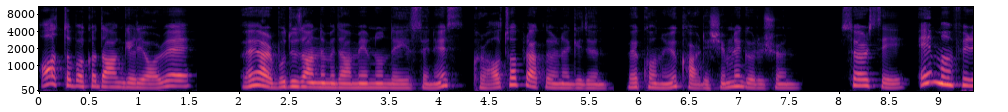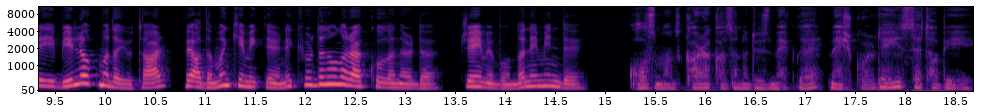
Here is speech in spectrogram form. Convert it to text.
Alt tabakadan geliyor ve eğer bu düzenlemeden memnun değilseniz kral topraklarına gidin ve konuyu kardeşimle görüşün. Cersei, Aemon Frey'i bir lokmada yutar ve adamın kemiklerini kürdan olarak kullanırdı. Jaime bundan emindi. Osmond kara kazanı düzmekle meşgul değilse tabii.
